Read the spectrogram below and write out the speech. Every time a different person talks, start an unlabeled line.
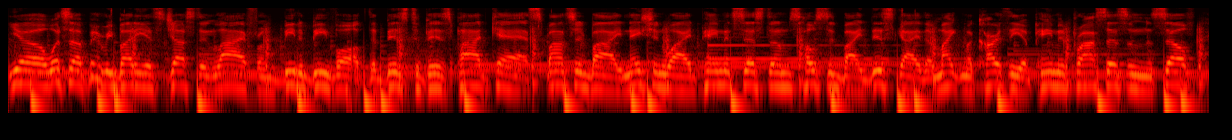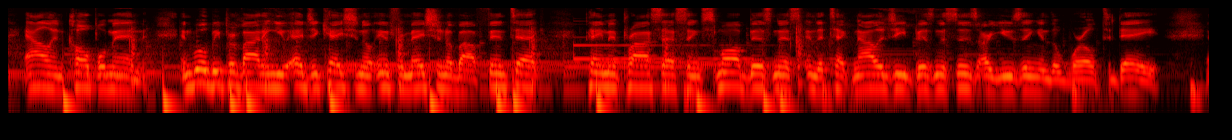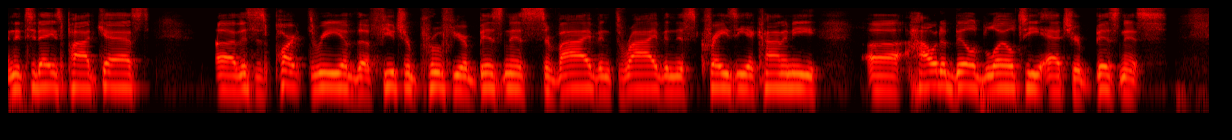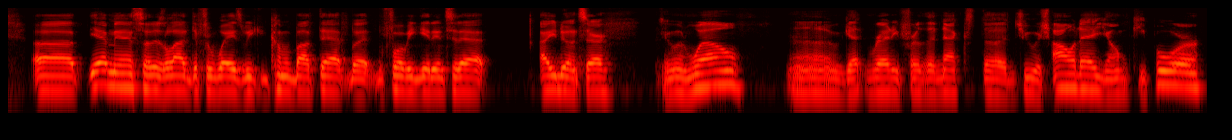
Yo, what's up, everybody? It's Justin live from B2B Vault, the Biz to Biz podcast, sponsored by Nationwide Payment Systems, hosted by this guy, the Mike McCarthy of payment processing himself, Allen Kopelman. And we'll be providing you educational information about fintech, payment processing, small business, and the technology businesses are using in the world today. And in today's podcast, uh, this is part three of the future proof your business, survive and thrive in this crazy economy. Uh, how to build loyalty at your business. Uh, yeah, man. So there's a lot of different ways we can come about that. But before we get into that, how you doing, sir?
Doing well. Uh, getting ready for the next uh, Jewish holiday, Yom Kippur.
